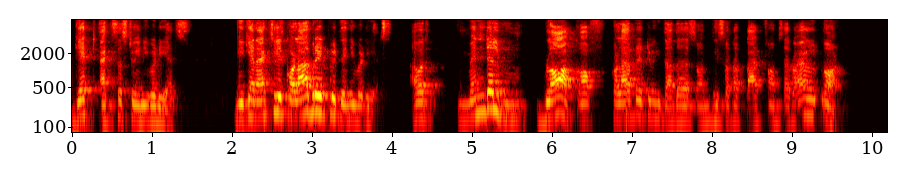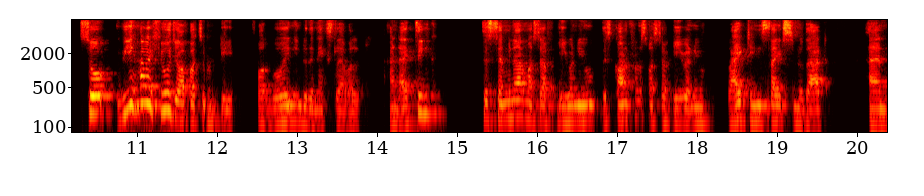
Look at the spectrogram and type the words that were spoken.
get access to anybody else. We can actually collaborate with anybody else. Our mental block of collaborating with others on these sort of platforms are all gone. So we have a huge opportunity for going into the next level. And I think this seminar must have given you, this conference must have given you right insights into that. And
